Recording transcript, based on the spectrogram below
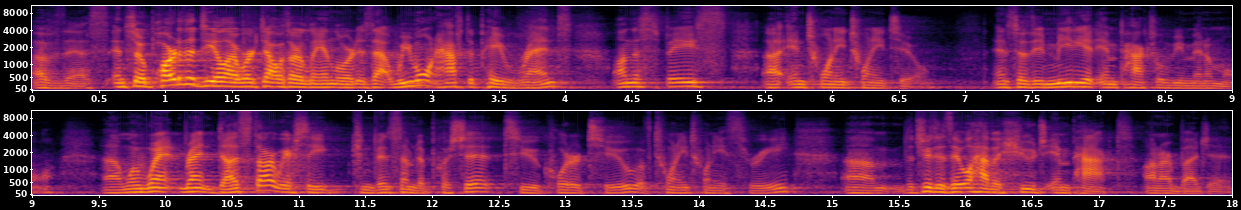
of this? And so, part of the deal I worked out with our landlord is that we won't have to pay rent on the space uh, in 2022. And so, the immediate impact will be minimal. Uh, when rent does start, we actually convinced them to push it to quarter two of 2023. Um, the truth is, it will have a huge impact on our budget.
